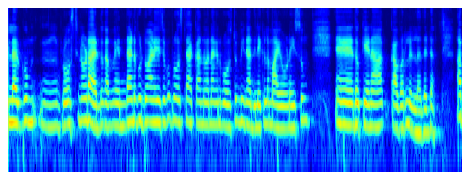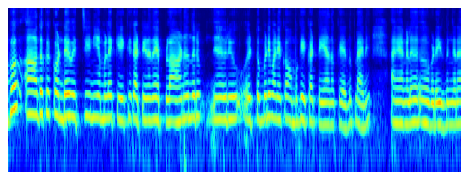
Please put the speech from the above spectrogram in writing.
എല്ലാവർക്കും ബ്രോസ്റ്റിനോടായിരുന്നു. കാരണം എന്താണ് ഫുഡ് വേണമെന്ന് ചോദിച്ചപ്പോൾ ബ്രോസ്റ്റ് ആക്കാമെന്ന് പറഞ്ഞാൽ അങ്ങനെ ബ്രോസ്റ്റും പിന്നെ അതിലേക്കുള്ള മയോണൈസും ഇതൊക്കെയാണ് ആ കവറിലുള്ളത് കേട്ടോ അപ്പോൾ അതൊക്കെ കൊണ്ട് വെച്ച് ഇനി നമ്മൾ കേക്ക് കട്ട് ചെയ്യുന്നത് എപ്പോഴാണ് എന്നൊരു ഒരു എട്ടൊമ്പത് മണിയൊക്കെ ആകുമ്പോൾ കേക്ക് കട്ട് ചെയ്യാമെന്നൊക്കെ ആയിരുന്നു പ്ലാന് അങ്ങനെ ഞങ്ങൾ ഇവിടെ ഇരുന്ന് ഇങ്ങനെ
